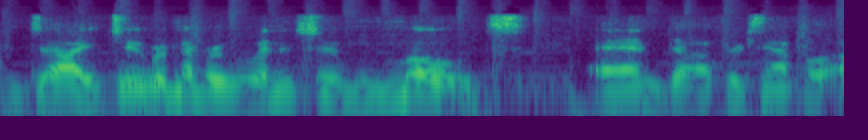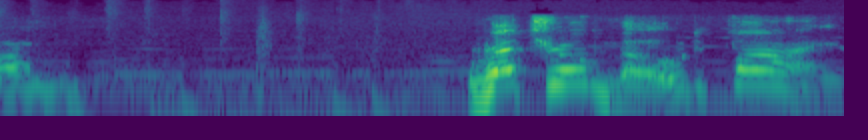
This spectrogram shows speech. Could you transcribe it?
And uh, I do remember we went into modes, and uh, for example, um, Retro Mode 5.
